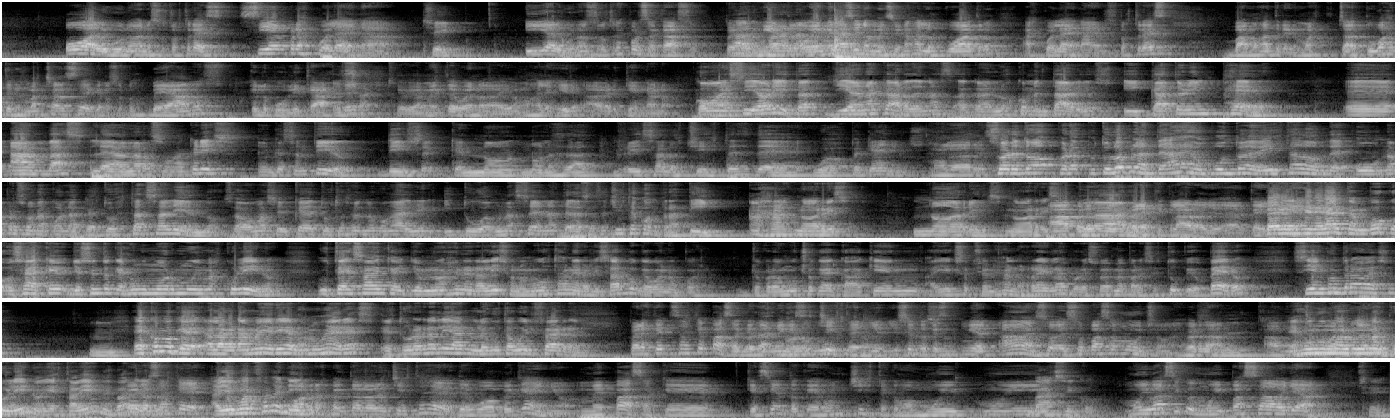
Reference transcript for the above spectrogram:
o alguno de nosotros tres. Siempre a Escuela de Nada. Sí. Y alguno de nosotros tres por si acaso. Pero Claro, mientras- para obviamente si nos mencionas a los cuatro, a Escuela de Nada nosotros tres, vamos a tener más, o sea, tú vas a tener más chance de que nosotros veamos que lo publicaste. Exacto. Y obviamente, bueno, ahí vamos a elegir a ver quién ganó. Como Ajá. decía ahorita, Gianna Cárdenas, acá en los comentarios, y Catherine P. eh, ambas le dan la razón a Chris. ¿En qué sentido? Dice que no, no les da risa los chistes de huevos pequeños. No le da risa. Sobre todo, pero tú lo planteas desde un punto de vista donde una persona con la que tú estás saliendo, o sea, vamos a decir que tú estás saliendo con alguien y tú en una cena te das ese chiste contra ti, Ajá, no da risa. no da risa. No da risa. Ah, pero, es que- Claro. pero es que claro, yo, Pero en ya. general tampoco, o sea, es que yo siento que es un humor muy masculino. Ustedes saben que yo no generalizo, no me gusta generalizar porque, bueno, pues yo creo mucho que cada quien hay excepciones a las reglas, por eso me parece estúpido. Pero sí he encontrado eso. Mm. Es como que a la gran mayoría de las mujeres, esto es una realidad, no les gusta Will Ferrell. Pero es que, ¿sabes qué pasa? Que No, también no ese chiste, gusta, yo, yo siento que, mira, ah, eso, eso pasa mucho, es verdad. Sí. Es un humor muy masculino y está bien, es válido. Pero sabes que hay humor con femenino. respecto a lo del chiste de, de huevo pequeño, me pasa que, que siento que es un chiste como muy, muy Básico. muy básico y muy pasado ya. Sí.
